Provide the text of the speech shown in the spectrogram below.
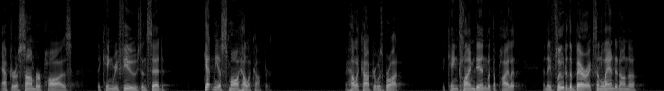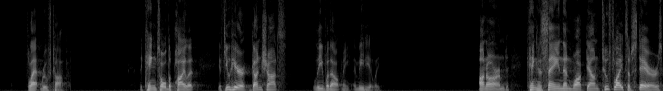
After a somber pause, the king refused and said, Get me a small helicopter. A helicopter was brought. The king climbed in with the pilot, and they flew to the barracks and landed on the flat rooftop. The king told the pilot, If you hear gunshots, leave without me immediately. Unarmed, King Hussein then walked down two flights of stairs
